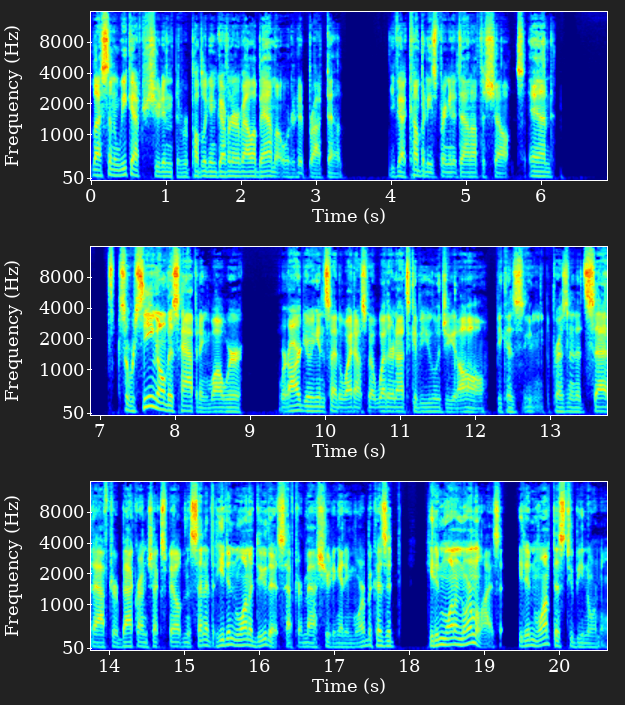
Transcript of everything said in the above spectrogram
Less than a week after shooting, the Republican governor of Alabama ordered it brought down. You've got companies bringing it down off the shelves. And so we're seeing all this happening while we're we're arguing inside the White House about whether or not to give a eulogy at all, because the president had said after background checks failed in the Senate that he didn't want to do this after a mass shooting anymore because it he didn't want to normalize it. He didn't want this to be normal.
